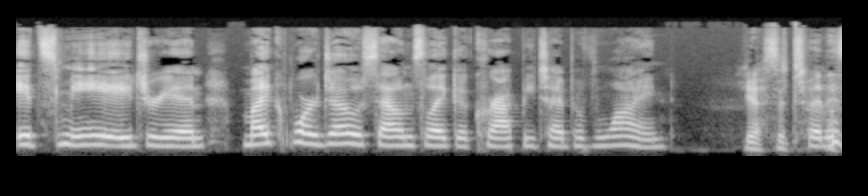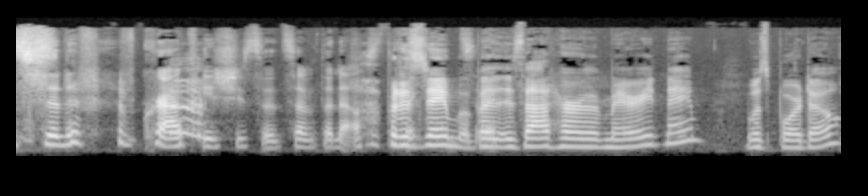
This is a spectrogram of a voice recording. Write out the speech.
it's me, Adrian. Mike Bordeaux sounds like a crappy type of wine. yes, it does. But instead of, of crappy, she said something else. But his name. But is that her married name? Was Bordeaux?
